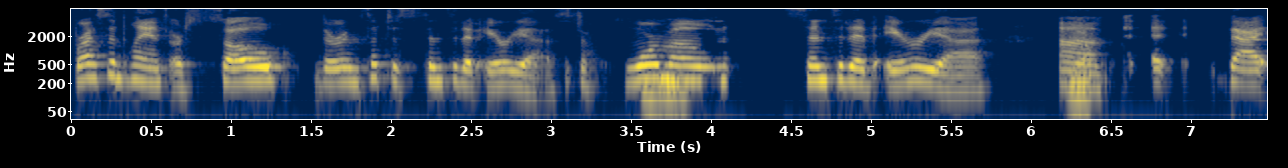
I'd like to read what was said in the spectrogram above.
breast implants are so they're in such a sensitive area, such a hormone mm-hmm. sensitive area. Um, yep. That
